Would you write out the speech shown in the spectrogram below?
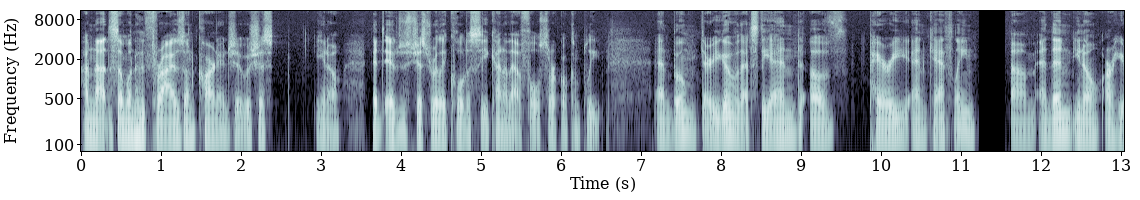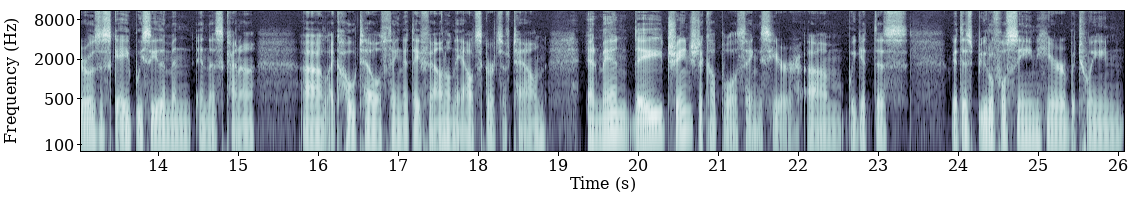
I'm not someone who thrives on carnage. It was just, you know, it it was just really cool to see kind of that full circle complete. And boom, there you go. That's the end of Perry and Kathleen. Um, and then, you know, our heroes escape. We see them in in this kind of uh, like hotel thing that they found on the outskirts of town. And man, they changed a couple of things here. Um, we get this we get this beautiful scene here between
